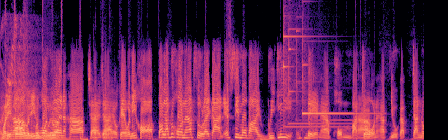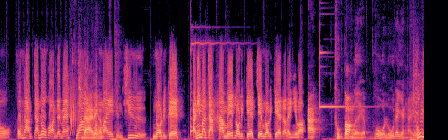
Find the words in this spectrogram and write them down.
สวัสดีครับสวัสดีทุกคนดูด้วยนะนะครับใช่ใช่โอเค วันนี้ขอต้อนรับทุกคนนะครับ สู่รายการ FC Mobile Weekly Update นะครับ ผมบัตโจนะครับ อยู่กับจานโนผมถามจานโนก่อนได้ไหม ว่าได้เลยครัทำบไมถึงชื่อ n o r i g a t e อันนี้มาจากฮา m ม d ลอริเกตเจม s ลอริเกตอะไรอย่างงี้ป่ะอะถูกต้องเลยครับ โอ้โหรู้ได้ยังไงครับเฮ้ย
